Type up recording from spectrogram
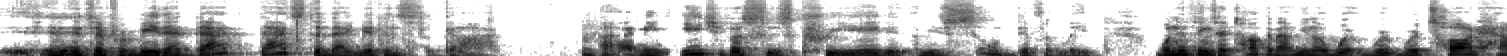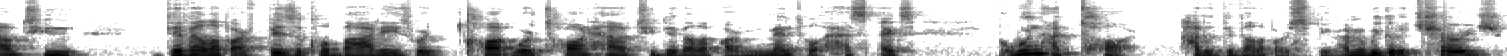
and, and so for me that that that's the magnificence of god I, Mhm. I mean each of us is created i mean so differently one of the things i talk about you know we're, we're, we're taught how to develop our physical bodies we're taught we're taught how to develop our mental aspects but we're not taught how to develop our spirit i mean we go to church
